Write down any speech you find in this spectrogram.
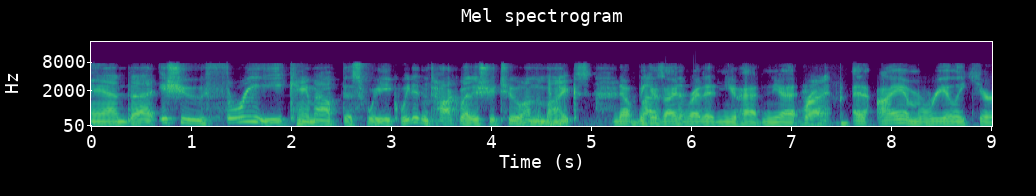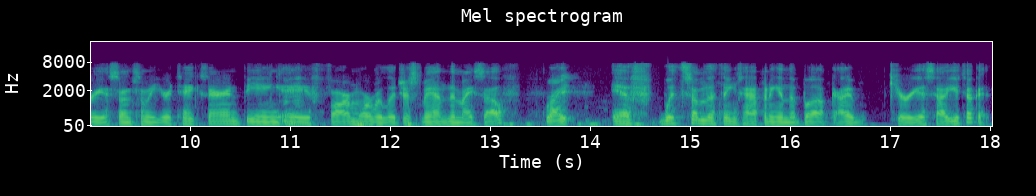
And uh, issue three came out this week. We didn't talk about issue two on the mics. No, because I'd read it and you hadn't yet. Right. And I am really curious on some of your takes, Aaron, being mm-hmm. a far more religious man than myself. Right. If, with some of the things happening in the book, I'm curious how you took it.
